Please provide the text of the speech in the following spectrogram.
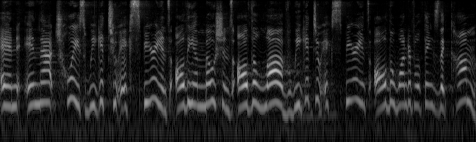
And in that choice, we get to experience all the emotions, all the love. We get to experience all the wonderful things that come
